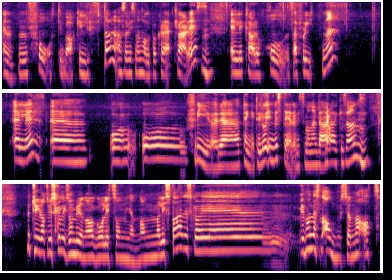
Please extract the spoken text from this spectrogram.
enten få tilbake lufta, altså hvis man holder på å kveles, mm. eller klare å holde seg flytende, eller eh, å, å frigjøre penger til å investere hvis man er der, Ja. da, ikke sant? Betyr det at vi skal liksom begynne å gå litt sånn gjennom lista, eller skal vi Vi må nesten anerkjenne at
